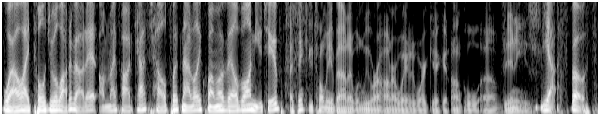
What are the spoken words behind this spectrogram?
Well, I told you a lot about it on my podcast, Help with Natalie Cuomo, available on YouTube. I think you told me about it when we were on our way to our gig at Uncle uh, Vinny's. Yes, both.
